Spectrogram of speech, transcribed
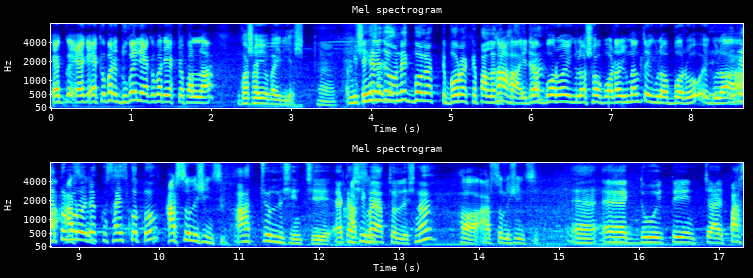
এক- এক- একেবারে ঢুকাইলে একেবারে একটা পাল্লা ঘষাইয়া বাইরে আসে। হ্যাঁ। এখানে যে অনেক বড় একটা বড় একটা পাল্লা হ্যাঁ হ্যাঁ এটা বড় এগুলো সব অর্ডার মাল তো এগুলো বড় এগুলো এটা এত বড় এটা সাইজ কত? আটচল্লিশ ইঞ্চি। আটচল্লিশ ইঞ্চি। একাশি বাই আটচল্লিশ না? হ্যাঁ আটচল্লিশ ইঞ্চি। এক দুই তিন চার পাঁচ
